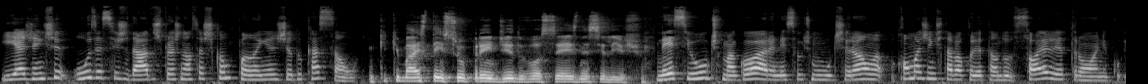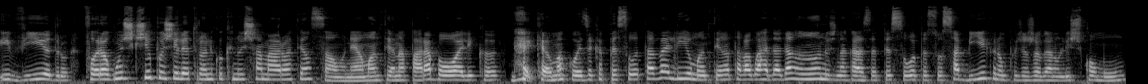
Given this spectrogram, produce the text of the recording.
E a gente usa esses dados para as nossas campanhas de educação. O que, que mais tem surpreendido vocês nesse lixo? Nesse último agora, nesse último mutirão, como a gente estava coletando só eletrônico e vidro, foram alguns tipos de eletrônico que nos chamaram a atenção, né? Uma antena parabólica, né? Que é uma coisa que a pessoa estava ali, uma antena estava guardada há anos na casa da pessoa, a pessoa sabia que não podia jogar no lixo comum.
